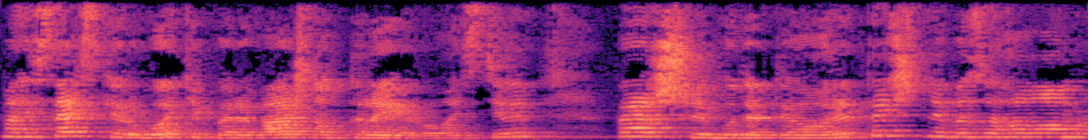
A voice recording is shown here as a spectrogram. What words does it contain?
В магістерській роботі переважно три розділи. Перший буде теоретичний, ви загалом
